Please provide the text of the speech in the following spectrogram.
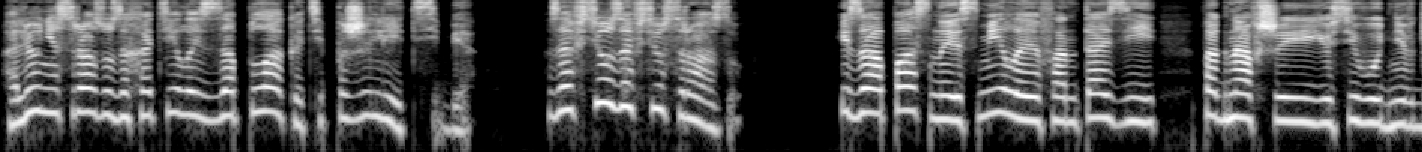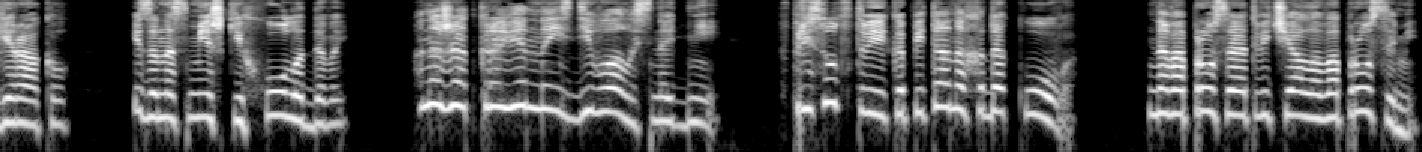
Алене сразу захотелось заплакать и пожалеть себя. За все, за все сразу. И за опасные, смелые фантазии, погнавшие ее сегодня в Геракл, и за насмешки Холодовой. Она же откровенно издевалась над ней, в присутствии капитана Ходакова. На вопросы отвечала вопросами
